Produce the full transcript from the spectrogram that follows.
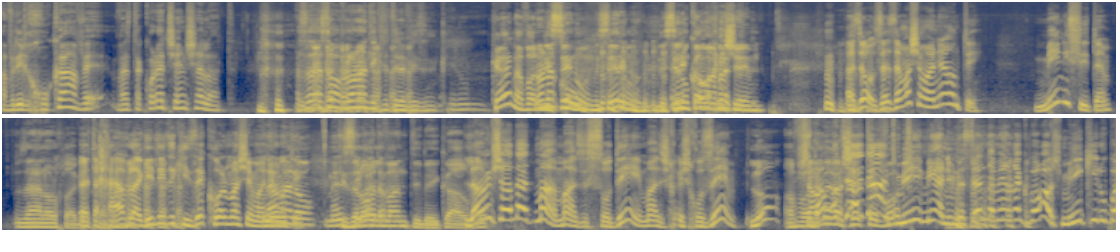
אבל היא רחוקה, ו- ואז אתה קולט שאין שלט. אז עזוב, לא נדליק את הטלוויזיה, כאילו... כן, אבל לא ניסינו. ניסינו, ניסינו כמה. אנשים. אז זהו, זה זה מה שמעניין אותי. מי ניסיתם? זה אני לא הולך להגיד. אתה. חייב להגיד לי את זה כי זה כל מה שמעניין למה אותי. לא? כי זה לא אתה- רלוונטי בעיקר. למה זה- אפשר לדעת מה? מה, זה סודי? מה, יש- חוזים? לא, אבל... אפשר בראשי לדעת, תיבות? מי, מי, אני מנסה לדמיין רק בראש, מי כאילו בא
